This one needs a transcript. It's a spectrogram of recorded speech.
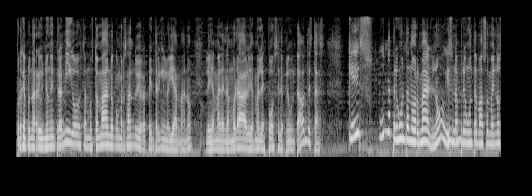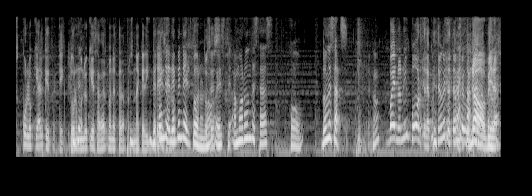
por ejemplo, una reunión entre amigos, estamos tomando, conversando y de repente alguien lo llama, ¿no? Le llama a la enamorada, le llama a la esposa y le pregunta, ¿dónde estás? Que es una pregunta normal, ¿no? Es una pregunta más o menos coloquial que, que todo el mundo quiere saber dónde está la persona que le interesa. Depende, ¿no? depende del tono, ¿no? Este, amor, ¿dónde estás? O, ¿dónde estás? ¿No? Bueno, no importa, la cuestión es que te están preguntando. No, mira.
